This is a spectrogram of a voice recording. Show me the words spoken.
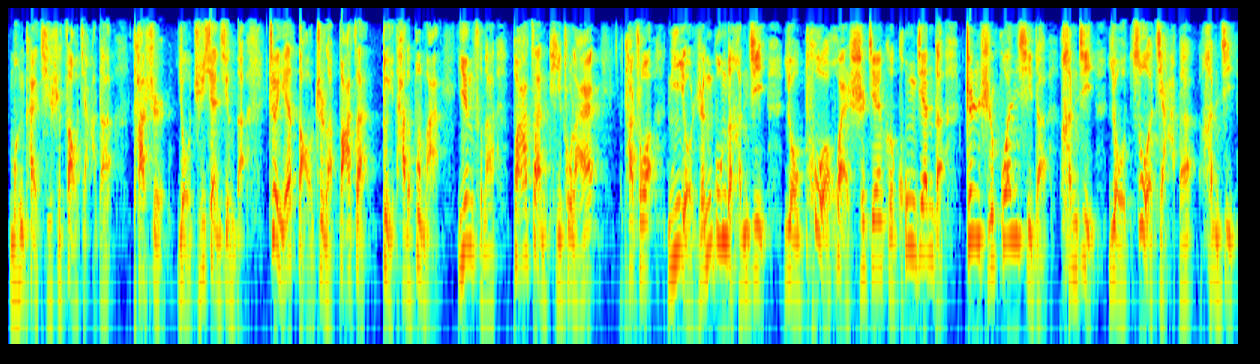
蒙太奇是造假的，它是有局限性的，这也导致了巴赞对他的不满。因此呢，巴赞提出来，他说：“你有人工的痕迹，有破坏时间和空间的真实关系的痕迹，有作假的痕迹。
